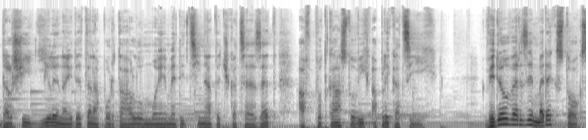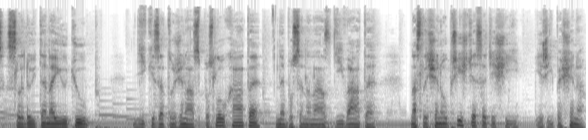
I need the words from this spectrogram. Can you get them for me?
Další díly najdete na portálu mojemedicina.cz a v podcastových aplikacích. Videoverzi Medex Talks sledujte na YouTube. Díky za to, že nás posloucháte nebo se na nás díváte. Naslyšenou příště se těší Jiří Pešina.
